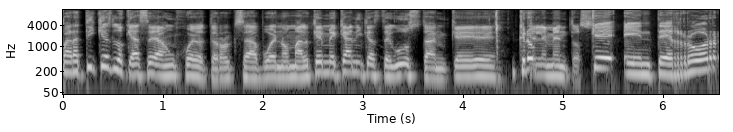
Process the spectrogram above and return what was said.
para ti, ¿qué es lo que hace a un juego de terror que sea bueno o mal? ¿Qué mecánicas te gustan? ¿Qué, elementos? Que en terror,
